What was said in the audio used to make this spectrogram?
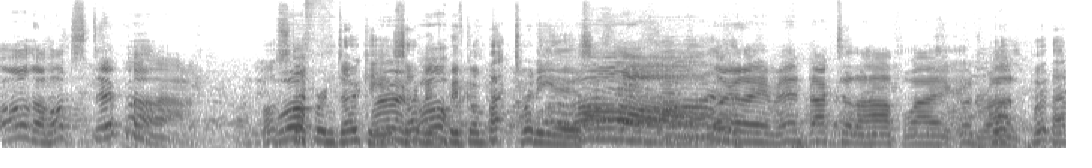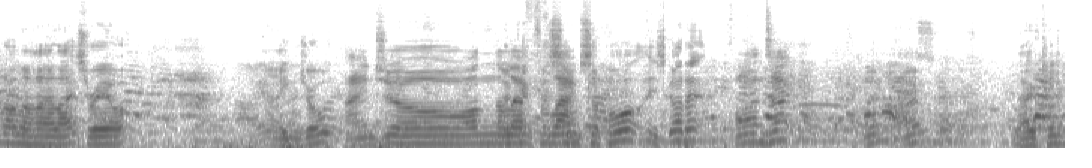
Oh, the hot stepper. Hot Whoa. Stepper and Doki. Boom. So Oh. we've, we've gone back 20 years. Oh, look at him, man. Back to the halfway. Good run. Put, put that on the highlights reel. Angel Angel on the looking left for flank. some support. He's got it. Finds it. Oh, no. No, cl-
